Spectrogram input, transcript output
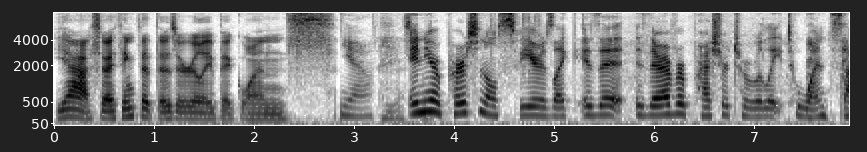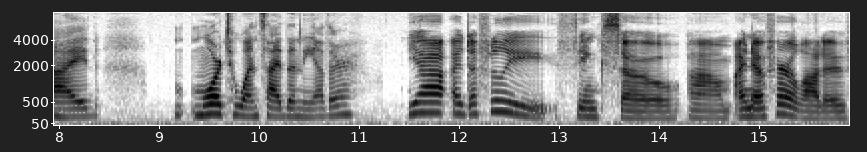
Yeah, so I think that those are really big ones. Yeah. In, in your personal spheres, like, is it is there ever pressure to relate to one side, more to one side than the other? Yeah, I definitely think so. Um, I know for a lot of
